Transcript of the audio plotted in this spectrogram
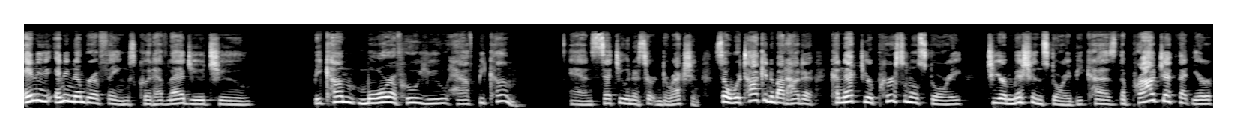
Any any number of things could have led you to become more of who you have become and set you in a certain direction. So, we're talking about how to connect your personal story to your mission story because the project that you're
